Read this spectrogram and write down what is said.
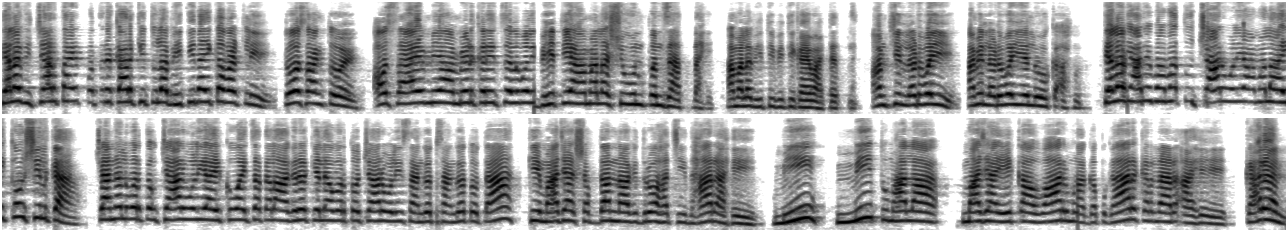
त्याला विचारतायत पत्रकार की तुला भीती नाही का वाटली? तो सांगतोय अहो साहेब मी आंबेडकरी चळवळी भीती आम्हाला शिवून पण जात नाही. आम्हाला भीती भीती काय वाटत नाही. आमची लढवई आम्ही लढवई लोक आहोत. त्याला अरे बाबा तू चार वळी आम्हाला ऐकवशील का? चॅनलवर तो चार वळी ऐकवायचा त्याला आग्रह केल्यावर तो चार वळी सांगत सांगत होता की माझ्या शब्दांना विद्रोहाची धार आहे. मी मी तुम्हाला माझ्या एका वार गपगार करणार आहे. कारण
